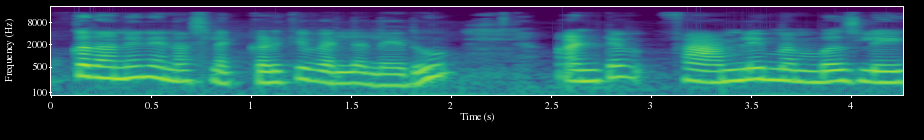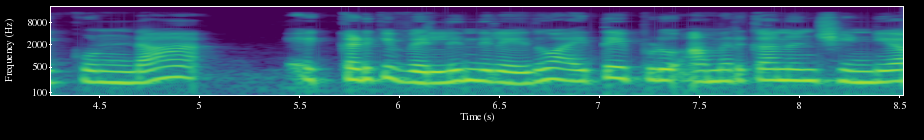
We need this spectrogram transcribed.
ఒక్కదాన్నే నేను అసలు ఎక్కడికి వెళ్ళలేదు. అంటే ఫ్యామిలీ మెంబర్స్ లేకుండా ఎక్కడికి వెళ్ళింది లేదు. అయితే ఇప్పుడు అమెరికా నుంచి ఇండియా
